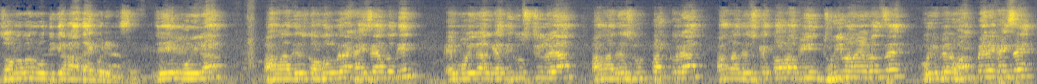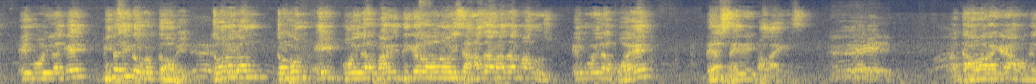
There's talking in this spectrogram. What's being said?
জনগণ অধিকার আদায় করে নিছে। যে মহিলা বাংলাদেশ দখল করে খাইছে এতদিন এই মহিলার জ্ঞাতি গোষ্ঠী লইয়া বাংলাদেশ লুটপাট করে বাংলাদেশকে তলাবিহীন ঝুড়ি বানায় ফেলছে, গরিবের হক মেরে খাইছে, এই মহিলাকে বিতাড়িত করতে হবে। জনগণ যখন এই মহিলার বাড়ির দিকে রওনা হয়েছে হাজার হাজার মানুষ, এই মহিলা ভয়ে দেশ ছেড়ে পালায় গেছে। যাওয়ার আগে আমাদের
